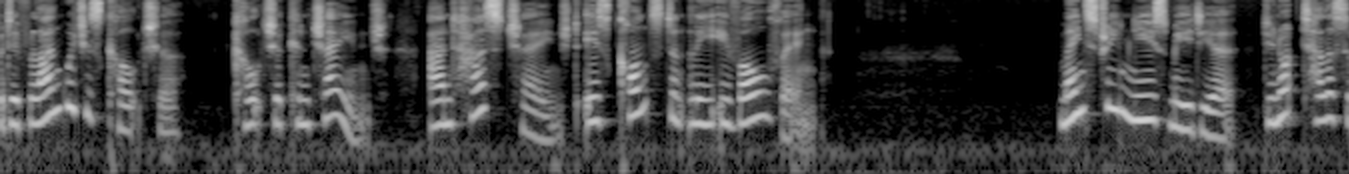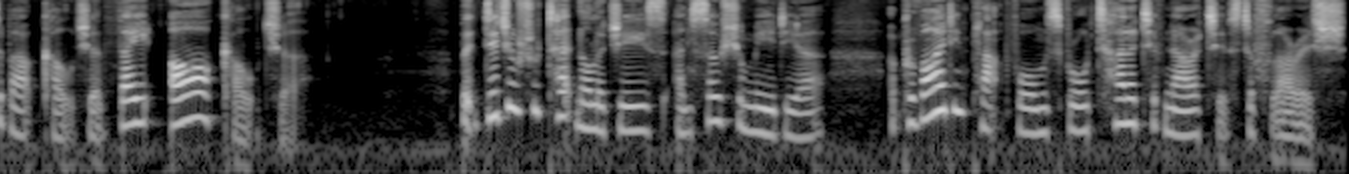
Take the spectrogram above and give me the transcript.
But if language is culture, culture can change and has changed, is constantly evolving. Mainstream news media do not tell us about culture, they are culture. But digital technologies and social media are providing platforms for alternative narratives to flourish,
